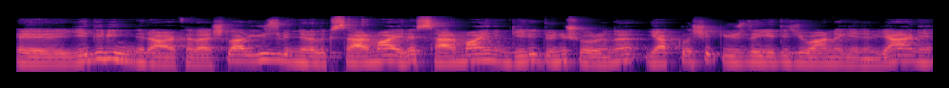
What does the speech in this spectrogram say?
E, 7 bin lira arkadaşlar 100 bin liralık sermaye ile sermayenin geri dönüş oranı yaklaşık %7 civarına gelir. Yani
